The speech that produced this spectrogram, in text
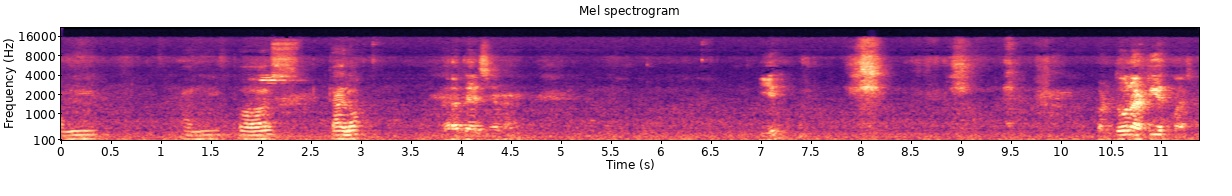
आली. आली. बस. डायलॉग घरात यायचं ना ये पण दोन अटी आहेत माझ्या.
